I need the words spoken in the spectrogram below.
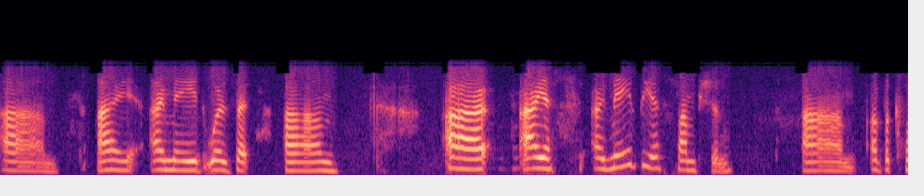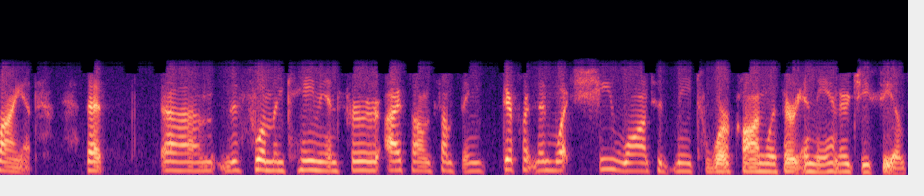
um, I I made was that um, uh, I I made the assumption um, of the client that um, this woman came in for I found something different than what she wanted me to work on with her in the energy field,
